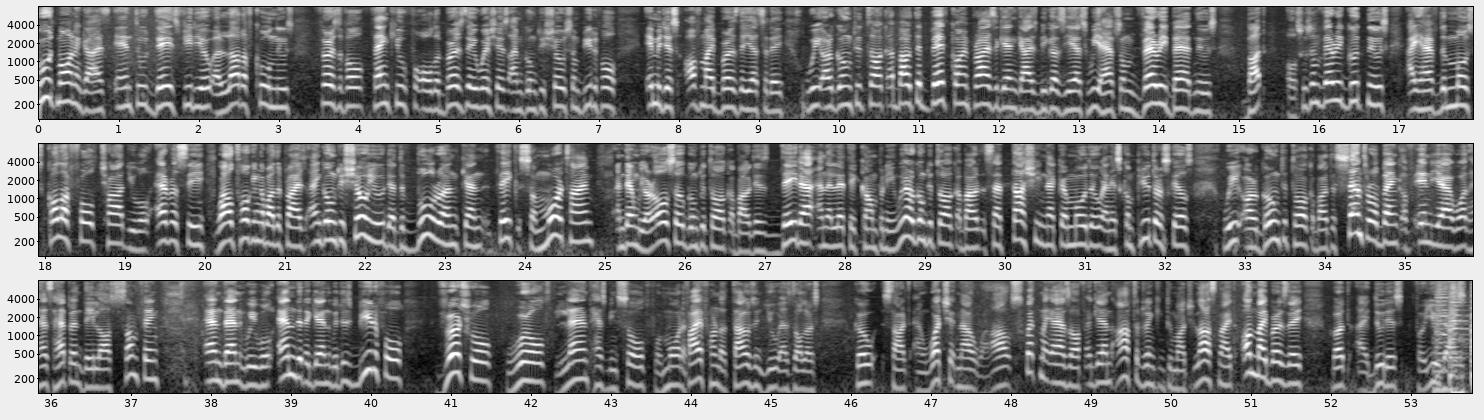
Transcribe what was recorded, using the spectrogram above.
Good morning guys. In today's video a lot of cool news. First of all, thank you for all the birthday wishes. I'm going to show some beautiful images of my birthday yesterday. We are going to talk about the Bitcoin price again guys because yes, we have some very bad news, but also some very good news. I have the most colorful chart you will ever see. While talking about the price, I'm going to show you that the bull run can take some more time. And then we are also going to talk about this data analytic company. We are going to talk about Satoshi Nakamoto and his computer skills. We are going to talk about the Central Bank of India, what has happened. They lost something. And then we will end it again with this beautiful virtual world land has been sold for more than 500,000 US dollars. Go start and watch it now while I'll sweat my ass off again after drinking too much last night on my birthday. But I do this for you guys.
